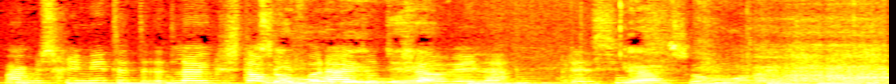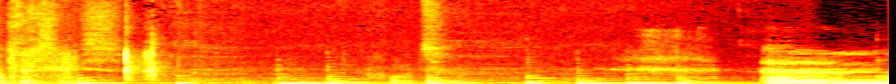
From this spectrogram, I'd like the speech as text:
Maar misschien niet het, het leuke stapje vooruit dat u zou willen. Precies. Ja, zo mooi. Precies. Goed. Um,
